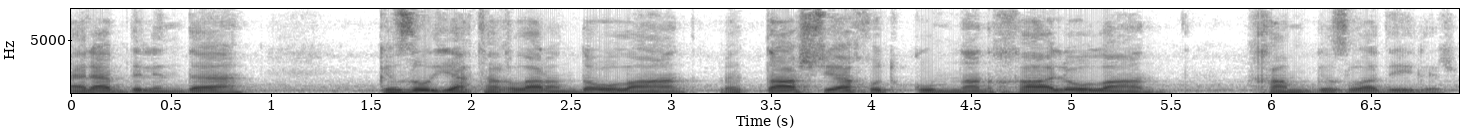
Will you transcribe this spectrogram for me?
ərəb dilində qızıl yataqlarında olan və daş yaxud qumdan xali olan xam qızla deyilir.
